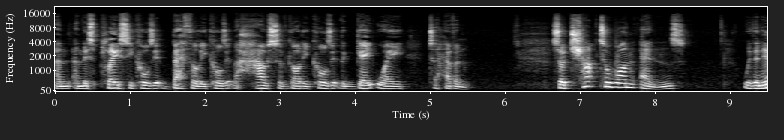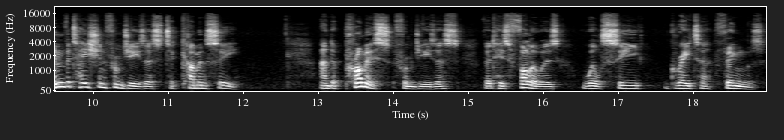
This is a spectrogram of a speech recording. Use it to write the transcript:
and, and this place, he calls it Bethel, he calls it the house of God, he calls it the gateway to heaven. So, chapter 1 ends with an invitation from Jesus to come and see, and a promise from Jesus that his followers will see greater things.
